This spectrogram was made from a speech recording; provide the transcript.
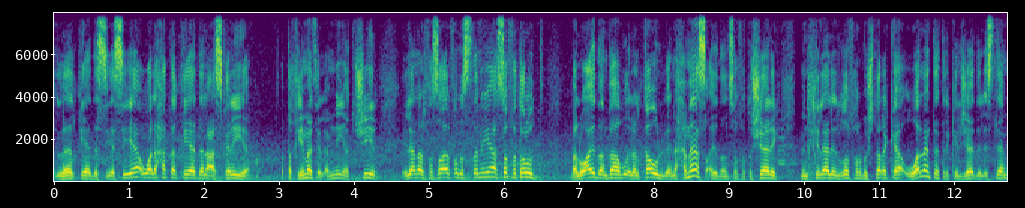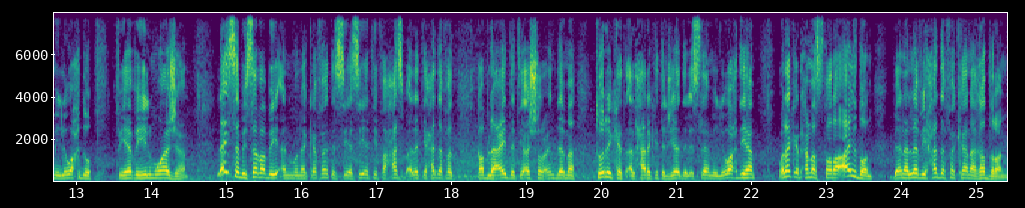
لا القيادة السياسية ولا حتى القيادة العسكرية. التقييمات الأمنية تشير إلى أن الفصائل الفلسطينية سوف ترد بل وأيضا ذهبوا إلى القول بأن حماس أيضا سوف تشارك من خلال الغرفة المشتركة ولن تترك الجهاد الإسلامي لوحده في هذه المواجهة. ليس بسبب المناكفات السياسية فحسب التي حدثت قبل عدة أشهر عندما تركت الحركة الجهاد الإسلامي لوحدها ولكن حماس ترى أيضا بأن الذي حدث كان غدرا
